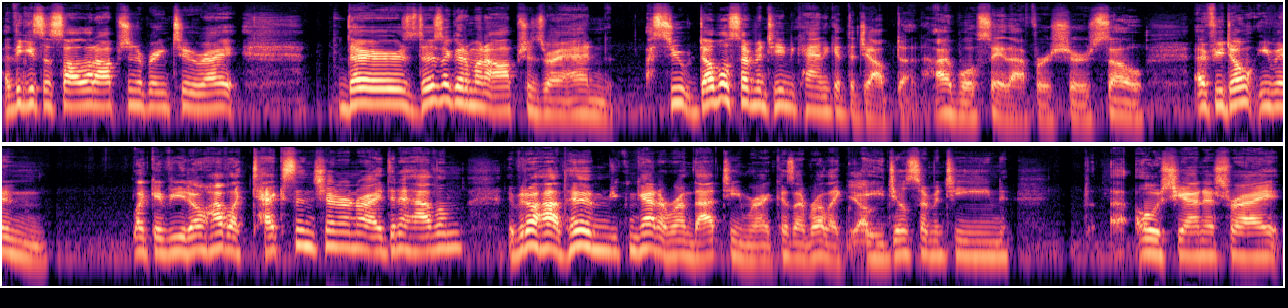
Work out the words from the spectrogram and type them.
I think it's a solid option to bring too, right? There's there's a good amount of options, right? And double 17 can get the job done. I will say that for sure. So if you don't even like if you don't have like Tech Syn Shenron right, I didn't have him. If you don't have him, you can kind of run that team right because I brought like Yep. Agil seventeen, uh, Oceanus right.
